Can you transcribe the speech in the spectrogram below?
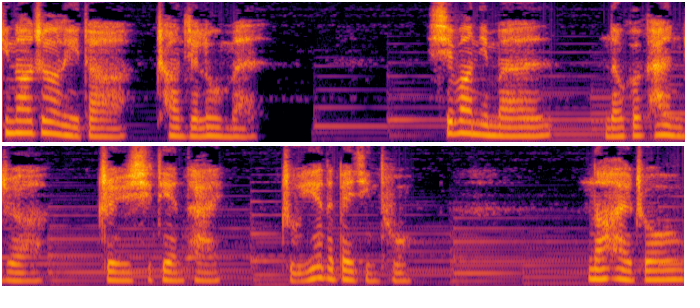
听到这里的长颈鹿们，希望你们能够看着治愈系电台主页的背景图，脑海中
